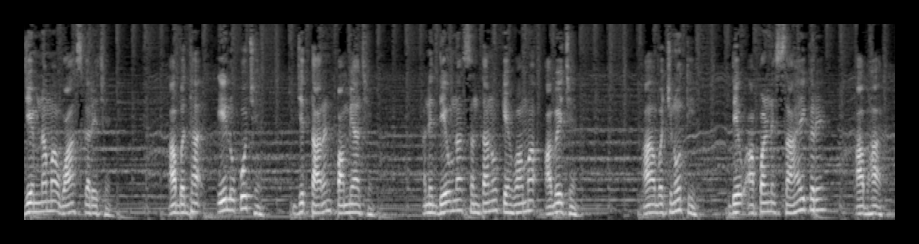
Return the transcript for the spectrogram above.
જે એમનામાં વાસ કરે છે. આ બધા એ લોકો છે, જે તારણ પામ્યા છે અને દેવના સંતાનો કહેવામાં આવે છે. આ વચનોથી દેવ આપણને સહાય કરે, આભાર.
